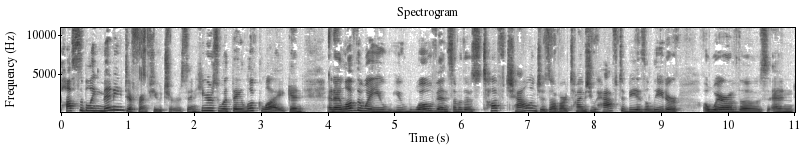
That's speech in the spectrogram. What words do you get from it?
possibly many different futures and here's what they look like. And and I love the way you you wove in some of those tough challenges of our times. You have to be as a leader aware of those and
